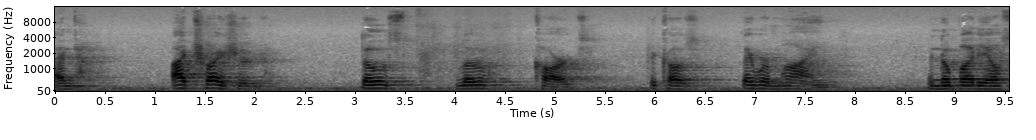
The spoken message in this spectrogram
And I treasured those little cards because they were mine. and nobody else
